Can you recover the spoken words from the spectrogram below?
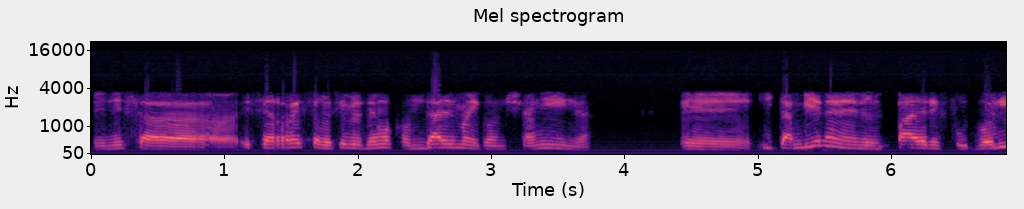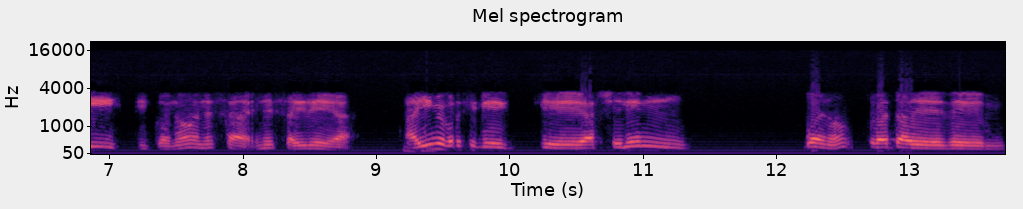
en esa ese rezo que siempre tenemos con Dalma y con Janina eh, y también en el padre futbolístico, ¿no? En esa en esa idea. Ahí me parece que que Ayelén, bueno, trata de, de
